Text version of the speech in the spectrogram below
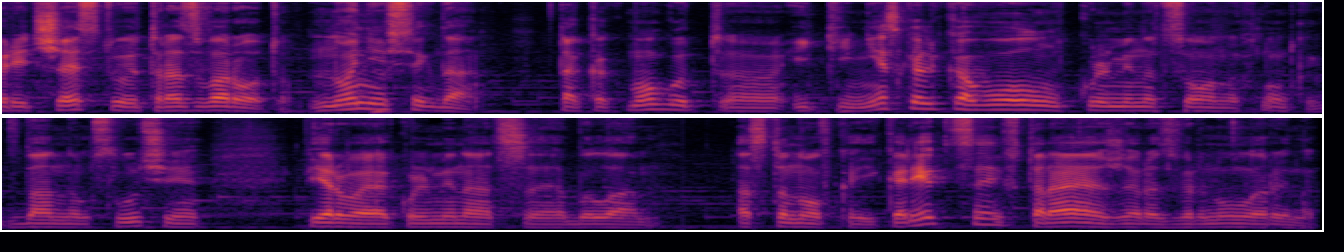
предшествует развороту, но не всегда, так как могут э, идти несколько волн кульминационных, ну как в данном случае первая кульминация была остановкой и коррекцией, вторая же развернула рынок.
